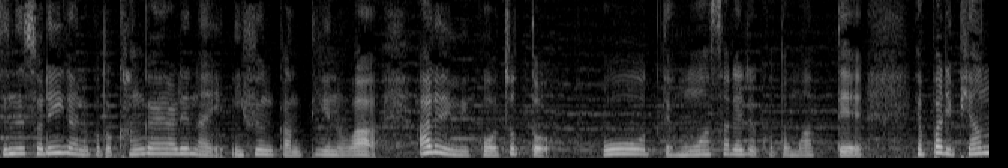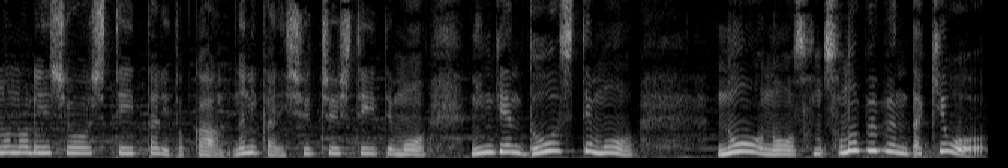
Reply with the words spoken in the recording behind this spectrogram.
全然それ以外のことを考えられない2分間っていうのはある意味こうちょっとおーって思わされることもあってやっぱりピアノの練習をしていたりとか何かに集中していても人間どうしても脳のその部分だけを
